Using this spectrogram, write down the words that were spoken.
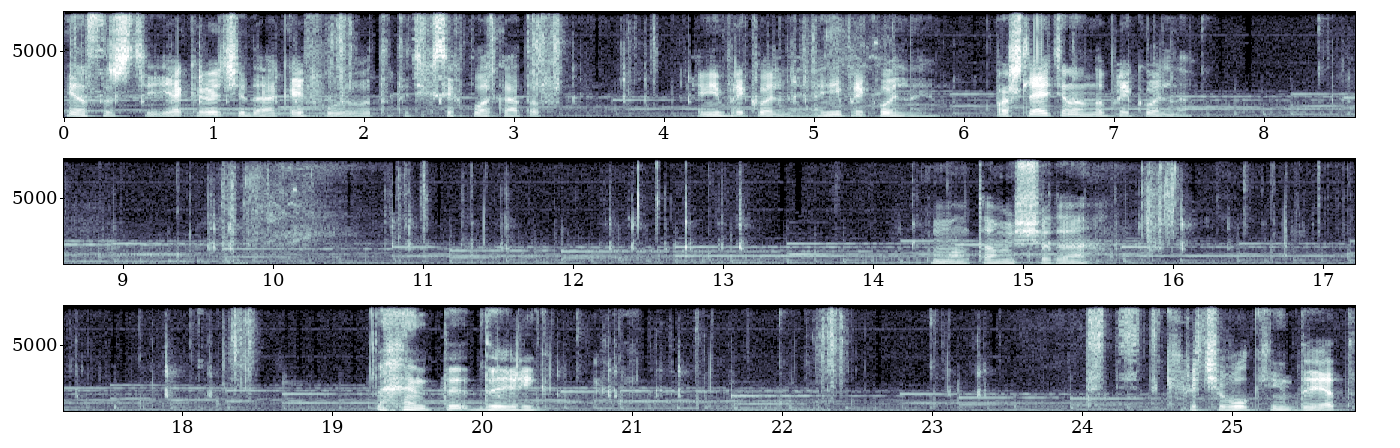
Не, слушайте, я, короче, да, кайфую вот от этих всех плакатов. Они прикольные, они прикольные. Пошлятина, но прикольно. Вон там еще, да. Дерек. Короче, Walking Dead.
